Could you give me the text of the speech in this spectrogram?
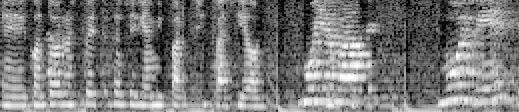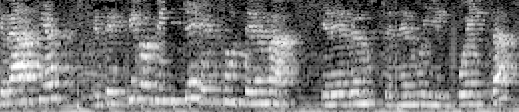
eh, con todo respeto, esa sería mi participación. Muy amable. Muy bien, gracias. Efectivamente es un tema que debemos tener muy en cuenta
